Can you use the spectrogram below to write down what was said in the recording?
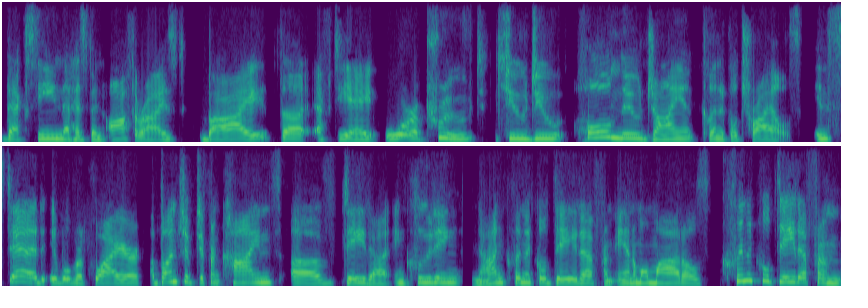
vaccine that has been authorized by the FDA or approved to do whole new giant clinical trials. Instead, it will require a bunch of different kinds of data, including non clinical data from animal models, clinical data from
